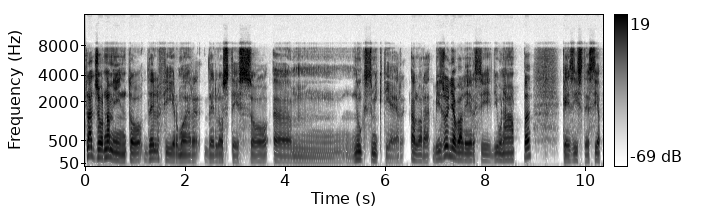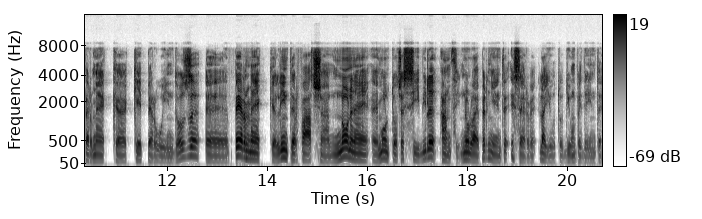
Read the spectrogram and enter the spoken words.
L'aggiornamento del firmware dello stesso um, Nux Mictier. Allora, bisogna valersi di un'app che esiste sia per Mac che per Windows. Eh, per Mac l'interfaccia non è molto accessibile, anzi non lo è per niente e serve l'aiuto di un vedente.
